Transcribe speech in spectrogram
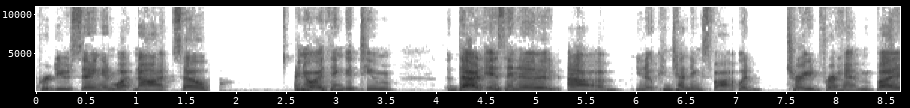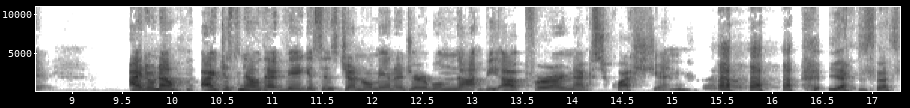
producing and whatnot. So, you know, I think a team that is in a, uh, you know, contending spot would trade for him. But I don't know. I just know that Vegas's general manager will not be up for our next question. yes, that's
